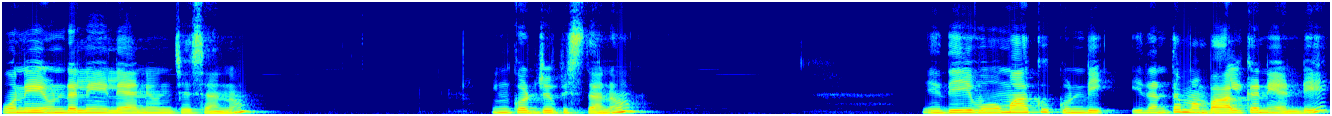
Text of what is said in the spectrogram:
పోనీ ఉండలిలే అని ఉంచేశాను. ఇంకోటి చూపిస్తాను. ఇది ఓమాకు కుండి. ఇదంతా మా బాల్కనీ అండి.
